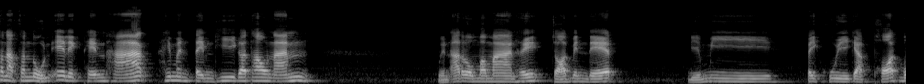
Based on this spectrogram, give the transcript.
สนับสนุนเอเล็กเทนฮาร์กให้มันเต็มที่ก็เท่านั้น เหมือนอารมณ์ประมาณเฮ้ยจอร์ดเบนเดสเดี๋ยวมีไปคุยกับทอดโบ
